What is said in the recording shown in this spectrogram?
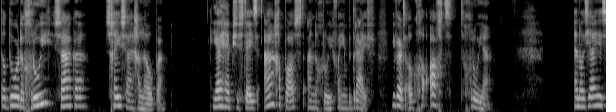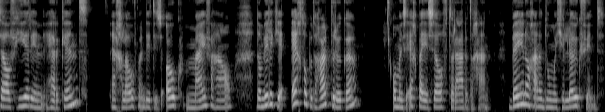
dat door de groei zaken scheef zijn gaan lopen. Jij hebt je steeds aangepast aan de groei van je bedrijf. Je werd ook geacht te groeien. En als jij jezelf hierin herkent, en geloof me, dit is ook mijn verhaal, dan wil ik je echt op het hart drukken om eens echt bij jezelf te raden te gaan. Ben je nog aan het doen wat je leuk vindt?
